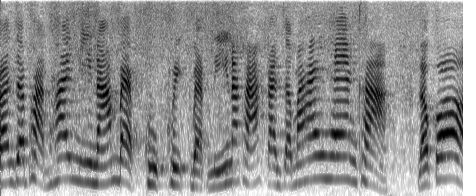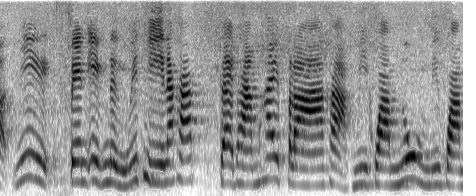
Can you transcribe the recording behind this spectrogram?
การจะผัดให้มีน้ำแบบคลุกคลิกแบบนี้นะคะ การจะไม่ให้แห้งค่ะ แล้วก็นี่เป็นอีกหนึ่งวิธีนะคะ จะทำให้ปลาค่ะ มีความนุ่มมีความ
